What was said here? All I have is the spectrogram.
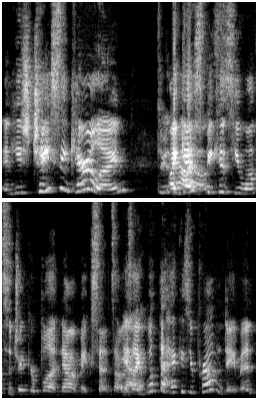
and he's chasing Caroline. I guess house. because he wants to drink her blood. Now it makes sense. I was Yeah. like, "What the heck is your problem, Damon?"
